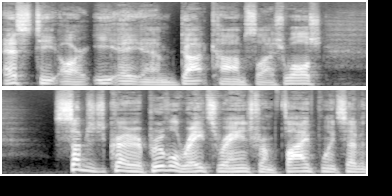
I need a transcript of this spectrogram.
S-T-R-E-A-M dot com slash Walsh. Subject to credit approval, rates range from 5.73%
